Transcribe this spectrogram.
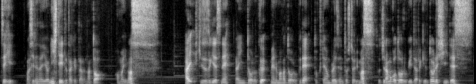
ぜひ忘れないようにしていただけたらなと思います。はい、引き続きですね、LINE 登録、メルマガ登録で特典をプレゼントしております。そちらもご登録いただけると嬉しいです。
